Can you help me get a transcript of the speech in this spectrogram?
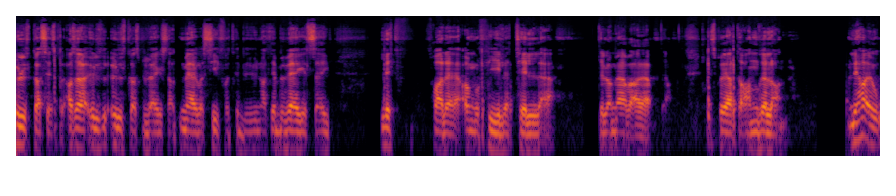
ultras, altså ultrasbevegelsen, at mer å si for tribunen, at de har beveget seg litt fra det anglofile til, til å mer være ja, inspirert av andre land. Men de har jo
